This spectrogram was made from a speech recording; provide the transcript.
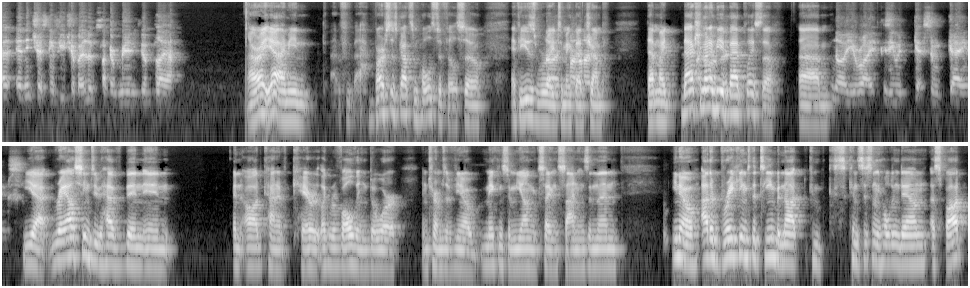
a, an interesting future, but it looks like a really good player. All right, yeah. I mean, Barca's got some holes to fill, so if he's ready no, to make that jump, that might that actually might not be a bad place though. Um, no, you're right because he would get some games. Yeah, Real seem to have been in an odd kind of care, like revolving door in terms of you know making some young, exciting signings, and then you know, either breaking into the team but not com- consistently holding down a spot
